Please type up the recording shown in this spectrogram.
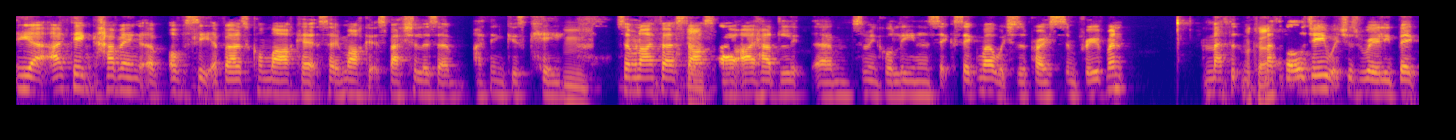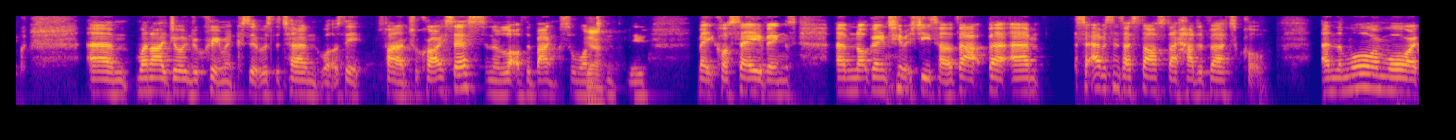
Yeah, I think having a, obviously a vertical market, so market specialism, I think is key. Mm. So when I first started yeah. out, I had um, something called Lean and Six Sigma, which is a process improvement. method okay. methodology, which was really big um, when I joined recruitment because it was the turn, what was the financial crisis, and a lot of the banks were wanting yeah. to make cost savings. I'm not going too much detail of that, but um, so ever since I started, I had a vertical, and the more and more I,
